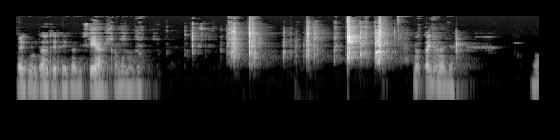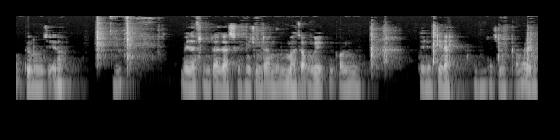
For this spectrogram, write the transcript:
đây chúng ta sẽ thấy các cái khe cắm vào nó rồi Đó, tách ra nhỉ? Đó, tương đối dễ thôi. Đấy. bây giờ chúng ta giả sử như chúng ta muốn mở rộng cái, cái con PLC này chúng ta chỉ cắm vào đây thôi.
